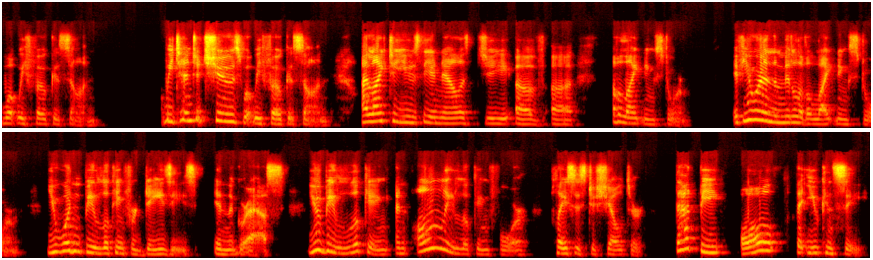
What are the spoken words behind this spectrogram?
what we focus on. We tend to choose what we focus on. I like to use the analogy of, uh, of a lightning storm. If you were in the middle of a lightning storm, you wouldn't be looking for daisies in the grass. You'd be looking and only looking for places to shelter. That'd be all that you can see.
